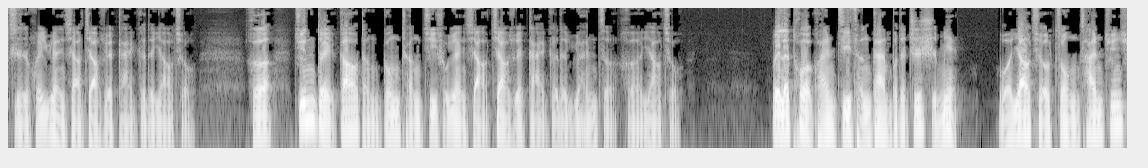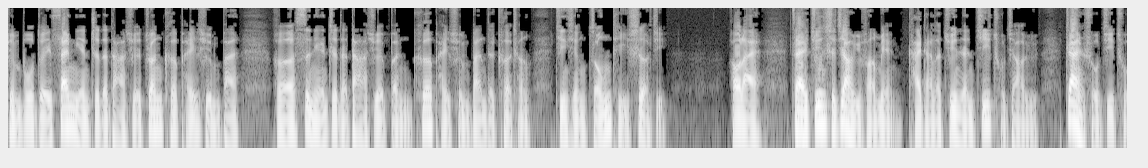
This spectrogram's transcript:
指挥院校教学改革的要求和军队高等工程技术院校教学改革的原则和要求。为了拓宽基层干部的知识面，我要求总参军训部对三年制的大学专科培训班和四年制的大学本科培训班的课程进行总体设计。后来，在军事教育方面，开展了军人基础教育、战术基础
